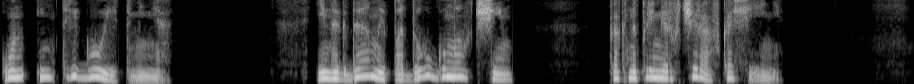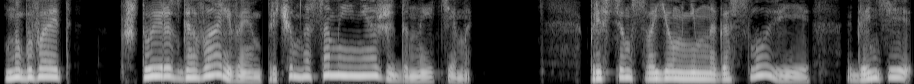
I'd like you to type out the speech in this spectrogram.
Он интригует меня. Иногда мы подолгу молчим, как, например, вчера в кофейне. Но бывает, что и разговариваем, причем на самые неожиданные темы. При всем своем немногословии Гэнзи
